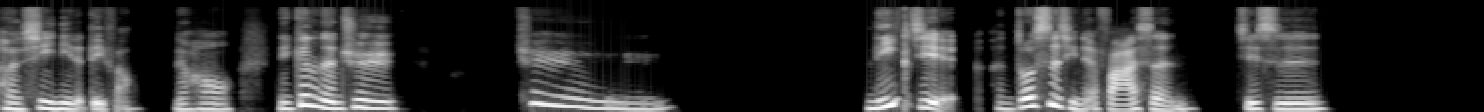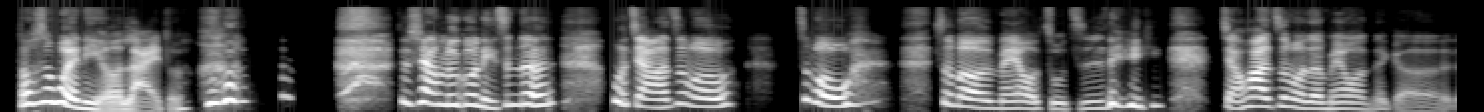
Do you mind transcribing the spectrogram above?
很细腻的地方，然后你更能去去理解很多事情的发生，其实都是为你而来的。就像如果你真的我讲的这么这么这么没有组织力，讲话这么的没有那个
